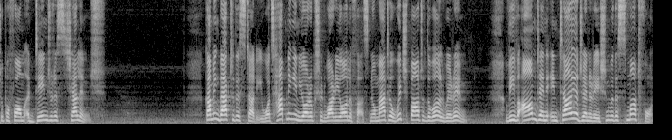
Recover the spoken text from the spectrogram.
to perform a dangerous challenge. Coming back to this study, what's happening in Europe should worry all of us, no matter which part of the world we're in. We've armed an entire generation with a smartphone.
